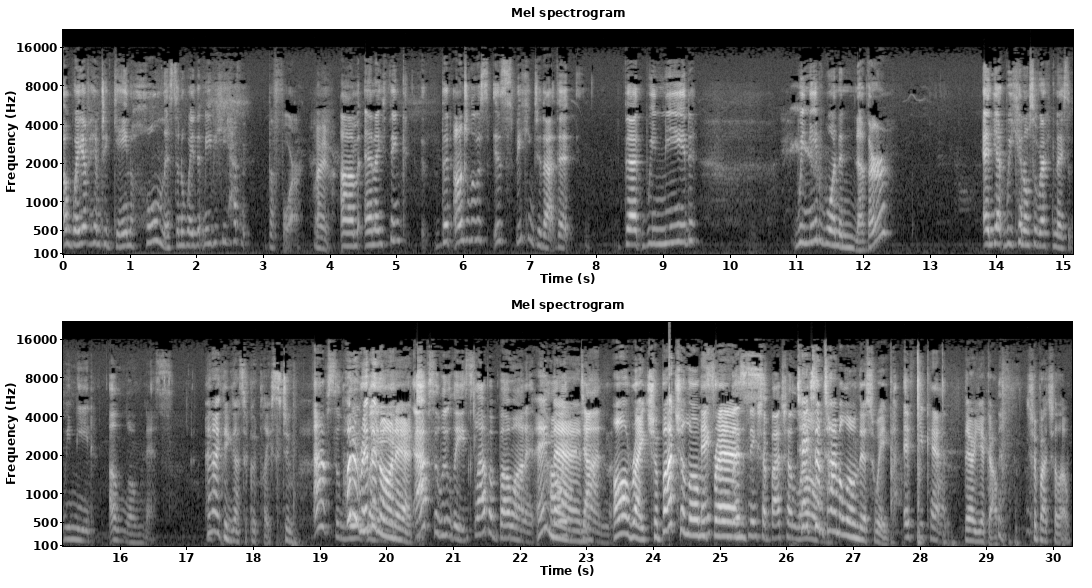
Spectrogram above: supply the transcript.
a way of him to gain wholeness in a way that maybe he hadn't before. Right. Um, and I think that Angelou is, is speaking to that that that we need we need one another and yet we can also recognize that we need aloneness. And I think that's a good place to Absolutely. Put a ribbon on it. Absolutely. Slap a bow on it. Call it Amen. done. All right, Shabbat Shalom, Thanks friends. for listening. Shabbat shalom. Take some time alone this week. if you can. There you go. Shabbat Shalom.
